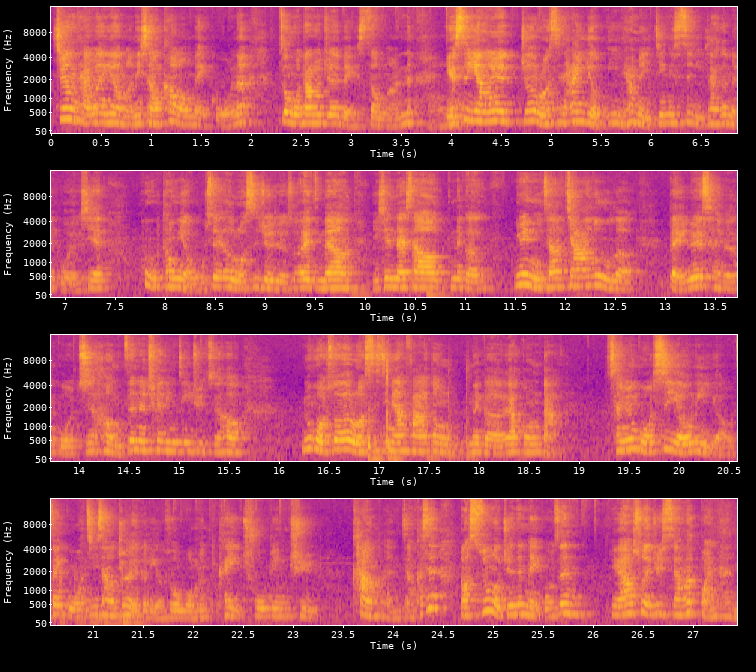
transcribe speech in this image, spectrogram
就像台湾一样嘛，你想要靠往美国，那中国当然觉得北宋啊，那也是一样，因为就俄罗斯他有意，他们已经私底下跟美国有些。互通有无，所以俄罗斯就觉得说，哎、欸，怎么样？你现在是要那个？因为你只要加入了北约成员国之后，你真的确定进去之后，如果说俄罗斯今天要发动那个要攻打，成员国是有理由，在国际上就有一个理由说，我们可以出兵去抗衡这样。可是老实说，我觉得美国真也要说一句实话，他管很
